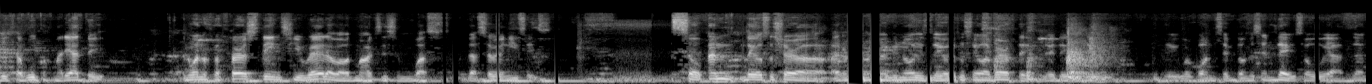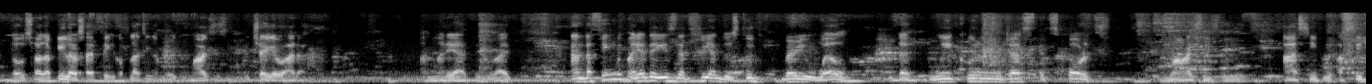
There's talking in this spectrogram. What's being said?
with a book of Mariátegui. And one of the first things he read about Marxism was the Seven Essays. So, and they also share a, I don't know if you know this, they also share a birthday. They, they, they, they were born on the same day. So, yeah, that, those are the pillars, I think, of Latin American Marxism, Che Guevara, and Mariátegui, right? And the thing with Mariátegui is that he understood very well that we couldn't just export Marxism as it as it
